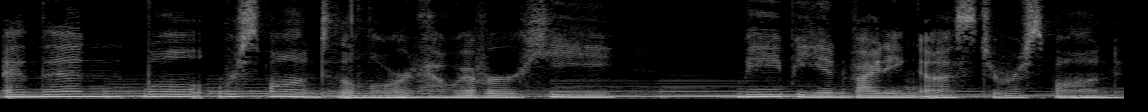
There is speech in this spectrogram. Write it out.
And then we'll respond to the Lord however He may be inviting us to respond.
